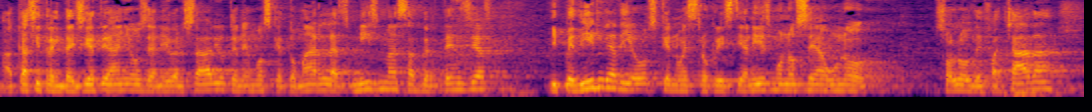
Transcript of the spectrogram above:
a casi 37 años de aniversario tenemos que tomar las mismas advertencias y pedirle a Dios que nuestro cristianismo no sea uno solo de fachada,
